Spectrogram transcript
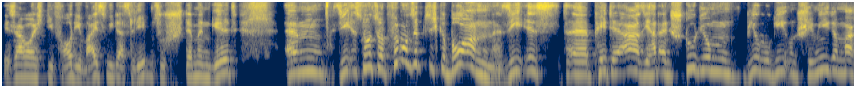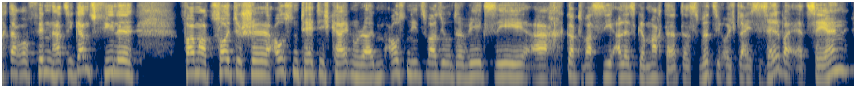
ich sage euch, die Frau, die weiß, wie das Leben zu stemmen gilt. Ähm, sie ist 1975 geboren. Sie ist äh, PTA. Sie hat ein Studium Biologie und Chemie gemacht. Daraufhin hat sie ganz viele pharmazeutische Außentätigkeiten oder im Außendienst war sie unterwegs. Sie, ach Gott, was sie alles gemacht hat, das wird sie euch gleich selber erzählen.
